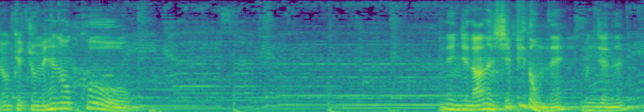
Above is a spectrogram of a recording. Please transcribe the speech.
이렇게 좀 해놓고. 근데 이제 나는 CP도 없네 문제는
